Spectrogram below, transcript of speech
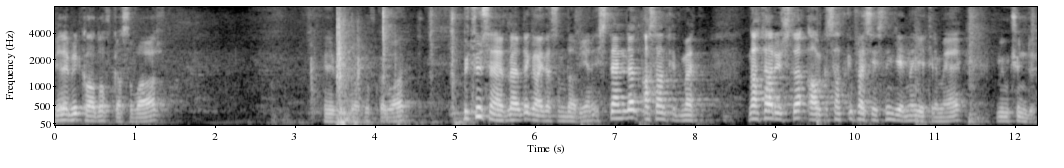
belə bir kladovkası var. Belə bir kladovka var. Bütün sənədlər də qaydasındadır. Yəni istənilən asan xidmət notariusda alqı-satqı prosesini yerinə yetirmək mümkündür.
